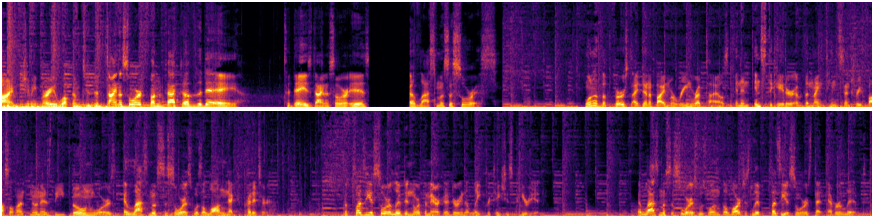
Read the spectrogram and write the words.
I'm Jimmy Murray. Welcome to the Dinosaur Fun Fact of the Day. Today's dinosaur is Elasmosaurus. One of the first identified marine reptiles and an instigator of the 19th century fossil hunt known as the Bone Wars, Elasmosaurus was a long necked predator. The plesiosaur lived in North America during the late Cretaceous period. Elasmosaurus was one of the largest lived plesiosaurs that ever lived.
